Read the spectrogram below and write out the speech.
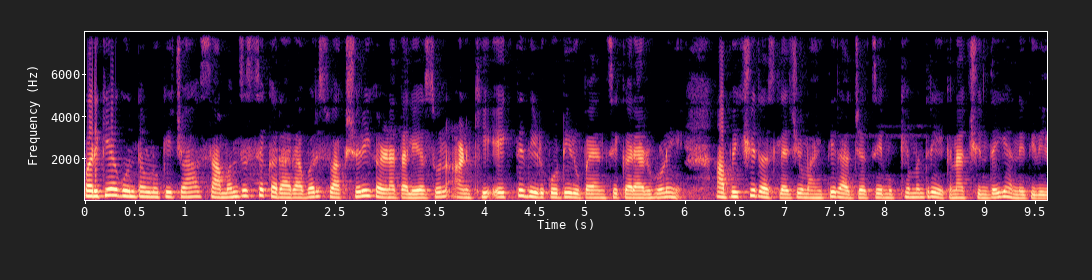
परकीय गुंतवणुकीच्या सामंजस्य करारावर स्वाक्षरी करण्यात आली असून आणखी एक ते दीड कोटी रुपयांचे करार होणे अपेक्षित असल्याची माहिती राज्याचे मुख्यमंत्री एकनाथ शिंदे यांनी दिली.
